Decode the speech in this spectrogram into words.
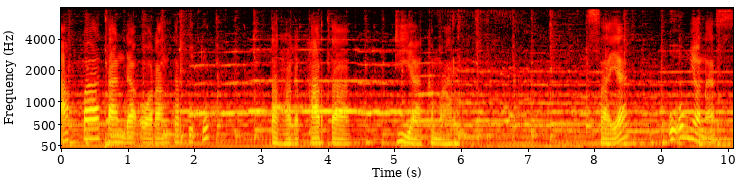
apa tanda orang terkutuk terhadap harta dia kemaru. Saya Uung Yonas,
